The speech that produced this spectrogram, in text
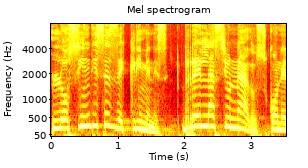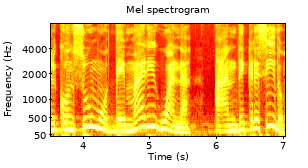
los índices de crímenes relacionados con el consumo de marihuana han decrecido.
